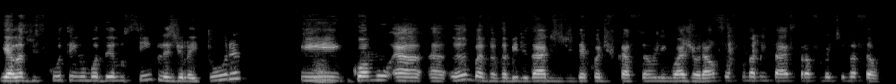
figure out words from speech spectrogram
e elas discutem o um modelo simples de leitura e como a, a, ambas as habilidades de decodificação e linguagem oral são fundamentais para a alfabetização.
